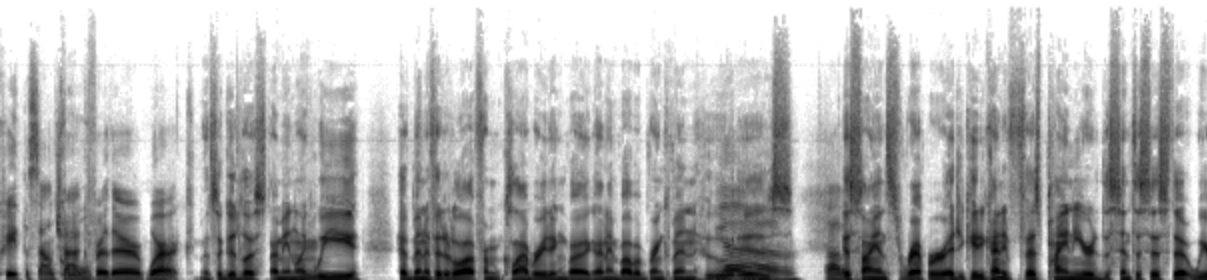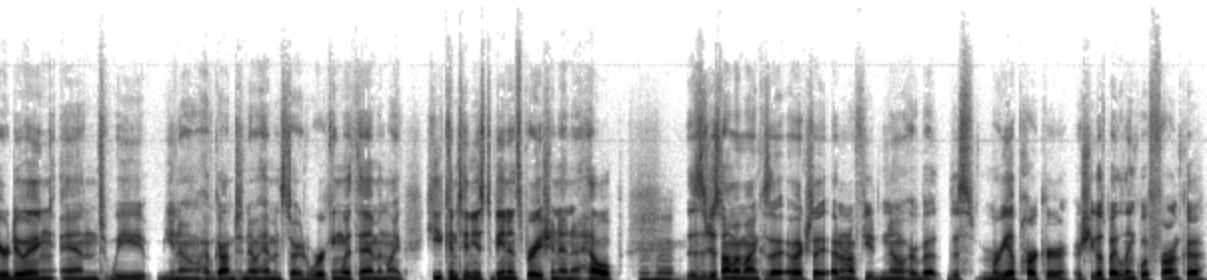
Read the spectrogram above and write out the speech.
create the soundtrack Cool. for their work. That's a good list. I mean, like Mm. we have benefited a lot from collaborating by a guy named Baba Brinkman, who is yeah. that a science rapper educated. He kind of has pioneered the synthesis that we're doing, and we, you know, have gotten to know him and started working with him. And like he continues to be an inspiration and a help. hmm This is just on my mind because I, I actually I don't know if you know her, but this Mariah Parker, or she goes by Lingua Franca.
